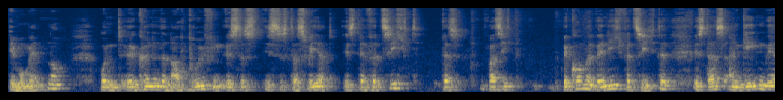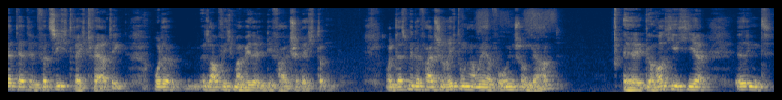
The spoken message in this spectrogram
im Moment noch, und äh, können dann auch prüfen, ist es, ist es das wert? Ist der Verzicht, das, was ich bekomme, wenn ich verzichte, ist das ein Gegenwert, der den Verzicht rechtfertigt oder laufe ich mal wieder in die falsche Richtung? Und das mit der falschen Richtung haben wir ja vorhin schon gehabt. Äh, gehorche ich hier irgend,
